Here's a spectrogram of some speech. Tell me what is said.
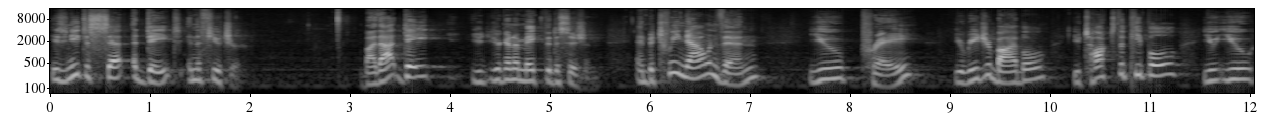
is you need to set a date in the future. By that date, you, you're going to make the decision. And between now and then, you pray, you read your Bible, you talk to the people, you, you,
